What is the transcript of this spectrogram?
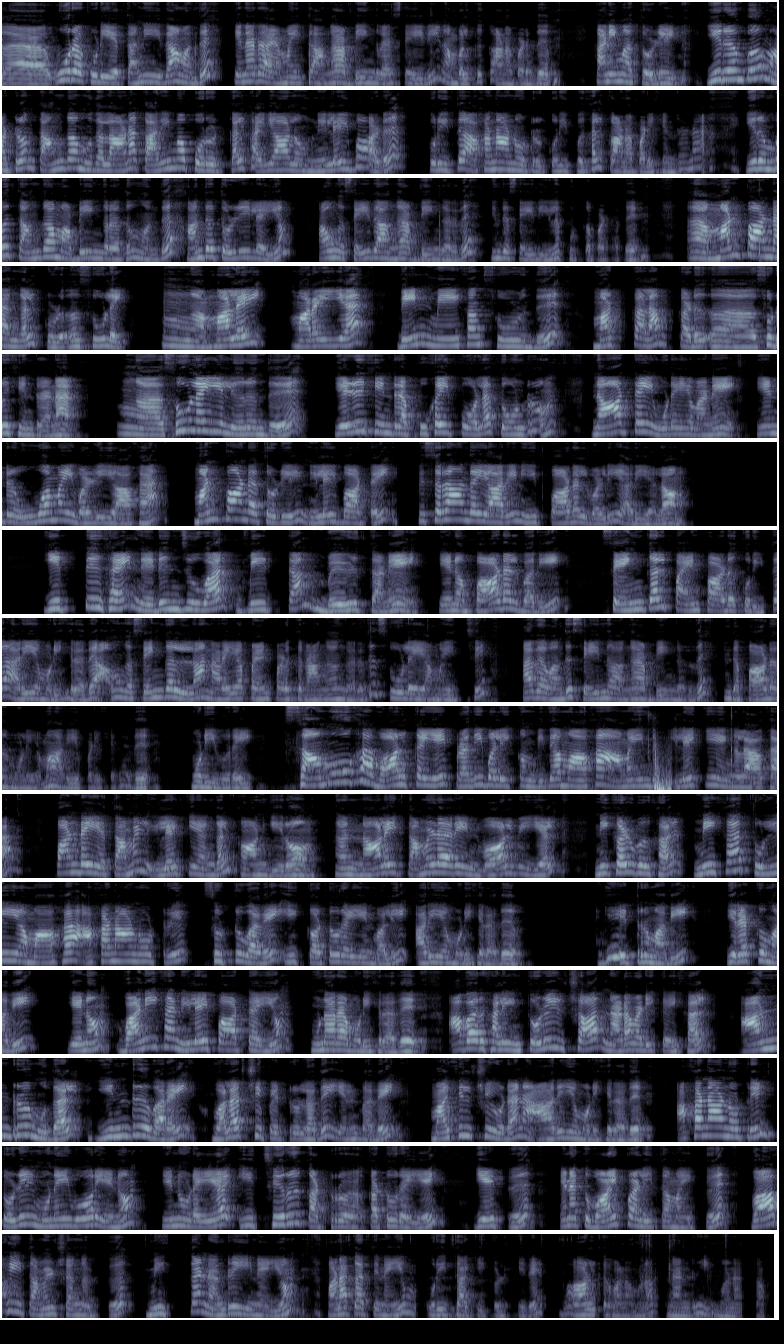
ஊறக்கூடிய தண்ணி தான் வந்து கிணறு அமைத்தாங்க அப்படிங்கிற செய்தி நம்மளுக்கு காணப்படுது. கனிம தொழில். இரும்பு மற்றும் தங்கம் முதலான கனிம பொருட்கள் கையாளும் நிலைப்பாடு குறித்து அகநானூற்று குறிப்புகள் காணப்படுகின்றன. இரும்பு தங்கம் அப்படிங்கிறதும் வந்து அந்த தொழிலையும் அவங்க செய்தாங்க அப்படிங்கிறது இந்த செய்தியில் கொடுக்கப்பட்டது. மண்பாண்டங்கள் குழு சூளை. மலை மறைய வெண்மேகம் சூழ்ந்து மட்களம் கடு சுடுகின்றன. சூளையில் இருந்து எழுகின்ற புகை போல தோன்றும் நாட்டை உடையவனே என்ற உவமை வழியாக மண்பாண்ட தொழில் நிலைப்பாட்டை பிசிராந்தையாரின் இப்பாடல் வழி அறியலாம். இட்டுகை நெடுஞ்சுவர் விட்டம் வீழ்த்தனே எனும் பாடல் வரி செங்கல் பயன்பாடு குறித்து அறிய முடிகிறது. அவங்க செங்கல்லாம் நிறையா பயன்படுத்துனாங்கங்கிறது சூளை அமைச்சு அதை வந்து செய்தாங்க அப்படிங்கிறது இந்த பாடல் மூலயமா அறியப்படுகிறது. முடிவுரை. சமூக வாழ்க்கையை பிரதிபலிக்கும் விதமாக அமைந்த இலக்கியங்களாக பண்டைய தமிழ் இலக்கியங்கள் காண்கிறோம். அந்நாளை தமிழரின் வாழ்வியல் நிகழ்வுகள் மிக துல்லியமாக அகநானூற்று சுட்டுவதை இக்கட்டுரையின் வழி அறிய முடிகிறது. ஏற்றுமதி இறக்குமதி எனும் வணிக நிலைப்பாட்டையும் உணர முடிகிறது. அவர்களின் தொழில்சார் நடவடிக்கைகள் அன்று முதல் இன்று வரை வளர்ச்சி பெற்றுள்ளது என்பதை மகிழ்ச்சியுடன் அறிய முடிகிறது. அகநானூற்றில் தொழில் முனைவோர் எனும் என்னுடைய இச்சிறு கற்று கட்டுரையை ஏற்று எனக்கு வாய்ப்பு அளித்தமைக்கு வாகை தமிழ்ச்சங்கத்துக்கு மிக்க நன்றியினையும் வணக்கத்தினையும் உரித்தாக்கிக் கொள்கிறேன். வாழ்க வளமுடன். நன்றி வணக்கம்.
